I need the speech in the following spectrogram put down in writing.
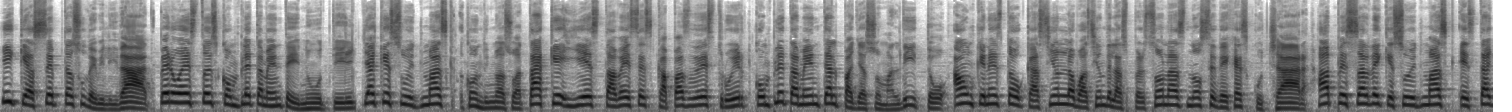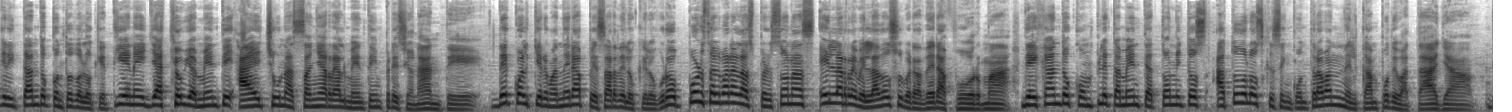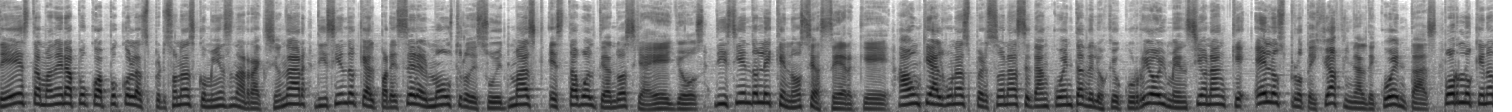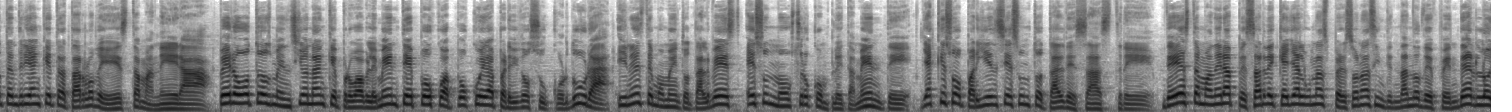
y que acepta su debilidad, pero esto es completamente inútil, ya que Sweet Mask continúa su ataque y esta vez es capaz de destruir completamente al payaso maldito, aunque en esta ocasión la ovación de las personas no se deja escuchar, a pesar de que Sweet Mask está gritando con todo lo que tiene, ya que obviamente ha hecho una hazaña realmente impresionante. De cualquier manera, a pesar de lo que logró por salvar a las personas, él ha revelado su verdadera forma, dejando completamente atónitos a todos los que se encontraban en el campo de batalla. De esta manera, poco a poco las personas comienzan a reaccionar, diciendo que al parecer el monstruo de Sweet Mask está volteando hacia ellos, diciéndole que no se acerque, aunque algunas personas se dan cuenta de lo que ocurrió y mencionan que él los protegió a final de cuentas, por lo que no tendrían que tratarlo de esta manera. Pero otros mencionan que probablemente poco a poco ha perdido su cordura, y en este momento tal vez es un monstruo completamente, ya que su apariencia es un total desastre. De esta manera, a pesar de que hay algunas personas intentando defenderlo,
